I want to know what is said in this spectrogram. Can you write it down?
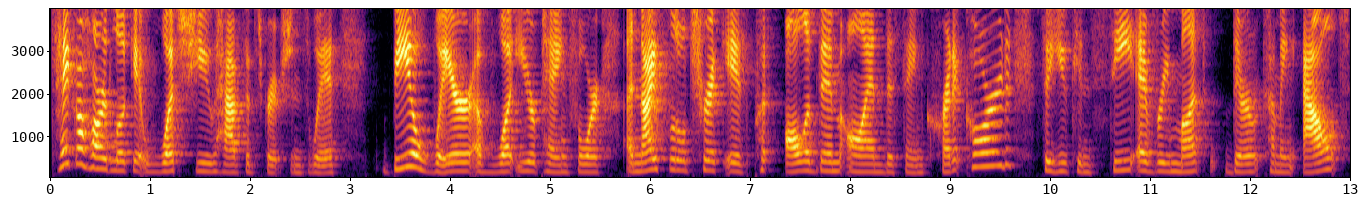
Take a hard look at what you have subscriptions with be aware of what you're paying for. A nice little trick is put all of them on the same credit card so you can see every month they're coming out.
